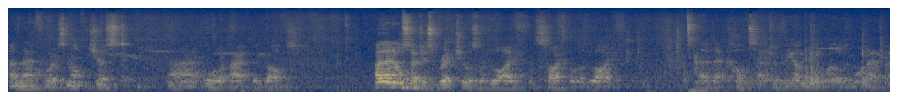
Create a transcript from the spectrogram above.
and therefore it's not just uh, all about the gods. And then also just rituals of life, the cycle of life, uh, their concept of the underworld and whatever.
